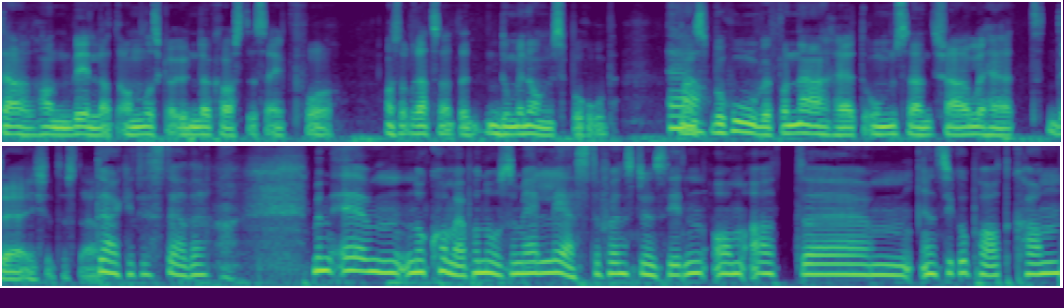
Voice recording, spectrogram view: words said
der han vil at andre skal underkaste seg for Altså rett og slett et dominansbehov. Ja. Mens behovet for nærhet, omsendt kjærlighet, det er ikke til stede. Det er ikke til stede. Men eh, nå kom jeg på noe som jeg leste for en stund siden, om at eh, en psykopat kan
